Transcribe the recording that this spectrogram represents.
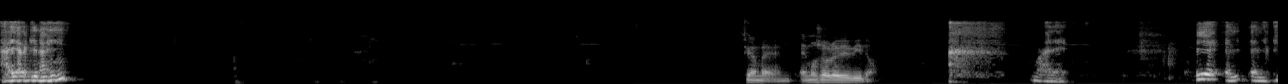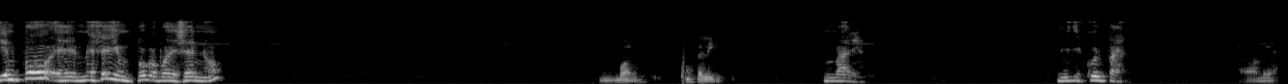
¿Hay alguien ahí? Sí, hombre, hemos sobrevivido. Vale. Oye, el, tiempo eh, me cedido un poco, puede ser, ¿no? Bueno, un pelín. Vale. Mi disculpa. Hombre.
